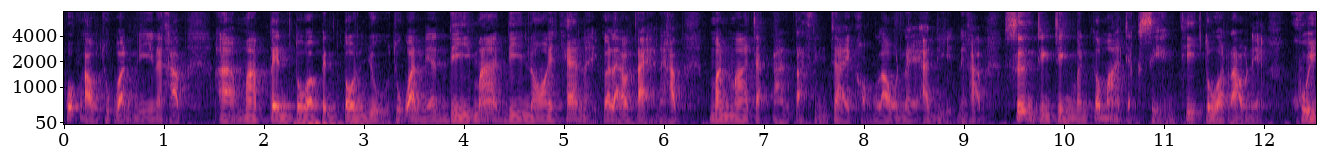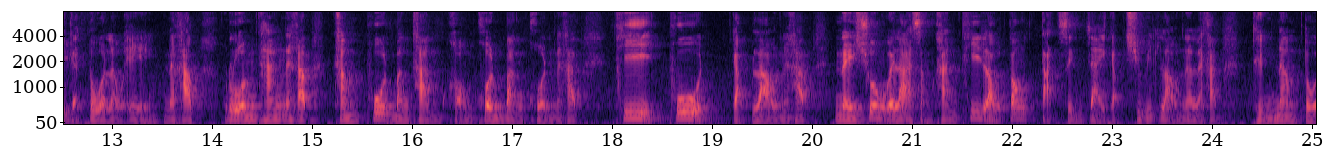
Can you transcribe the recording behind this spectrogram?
พวกเราทุกวันนี้นะครับอ่ามาเป็นตัวเป็นตนอยู่ทุกวันนี้ดีมากดีน้อยแค่ไหนก็แล้วแต่นะครับ มันมาจากการตัดสินใจของเราในอดีตนะครับ ซึ่งจริง ๆ มันก็มาจากเสียงที่ตัวเราเนี่ยคุยกับตัวเราเองนะครับ รวมทั้งนะครับคำพูดบางคำของคนบางคนนะครับ ที่พูดกับเรานะครับในช่วงเวลาสำคัญที่เราต้องตัดสินใจกับชีวิตเรานั่นแหละครับ ถึงนำตัว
